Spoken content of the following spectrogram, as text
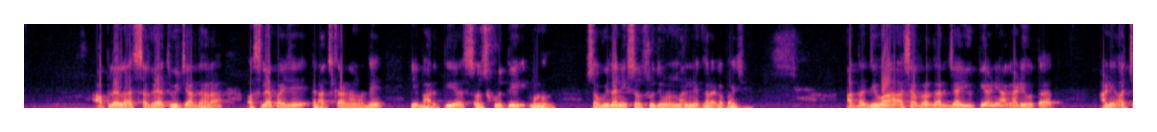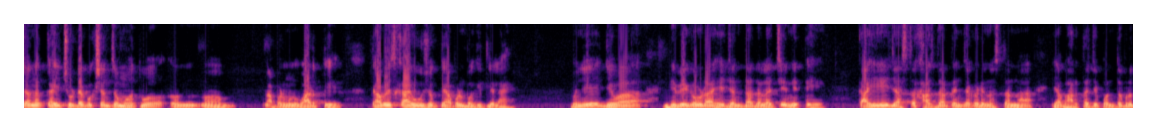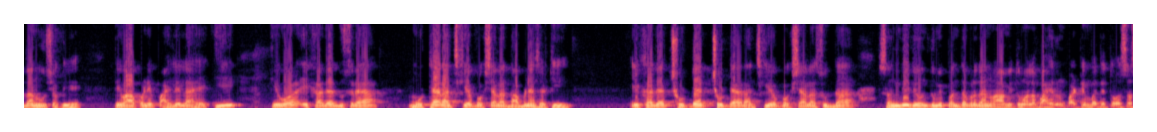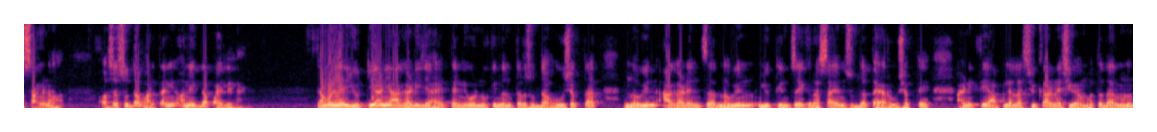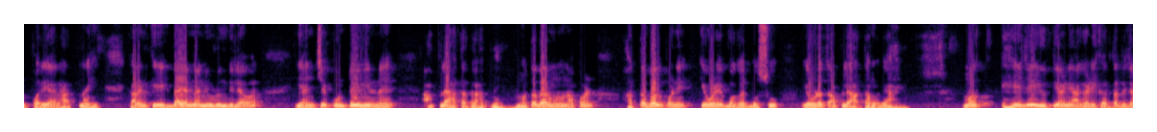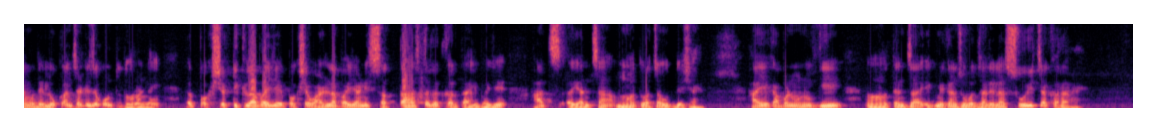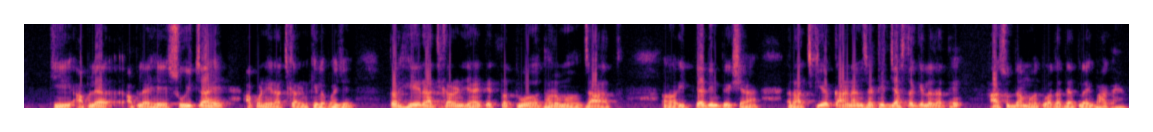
आपल्याला सगळ्याच विचारधारा असल्या पाहिजे राजकारणामध्ये ही भारतीय संस्कृती म्हणून संविधानिक संस्कृती म्हणून मान्य करायला पाहिजे. आता जेव्हा अशा प्रकारच्या युती आणि आघाडी होतात आणि अचानक काही छोट्या पक्षांचं महत्त्व आपण म्हणू वाढते त्यावेळेस काय होऊ शकते आपण बघितलेलं आहे. म्हणजे जेव्हा देवेगौडा हे जनता दलाचे नेते काहीही जास्त खासदार त्यांच्याकडे नसताना या भारताचे पंतप्रधान होऊ शकले तेव्हा आपण हे पाहिलेलं आहे की केवळ एखाद्या दुसऱ्या मोठ्या राजकीय पक्षाला दाबण्यासाठी एखाद्या छोट्यात छोट्या राजकीय पक्षाला सुद्धा संधी देऊन तुम्ही पंतप्रधान व्हा आम्ही तुम्हाला बाहेरून पाठिंबा देतो असं सांगणं असं सुद्धा भारताने अनेकदा पाहिलेलं आहे. त्यामुळे या युती आणि आघाडी ज्या आहेत त्या निवडणुकीनंतर सुद्धा होऊ शकतात. नवीन आघाड्यांचं नवीन युतींचं एक रसायनसुद्धा तयार होऊ शकते आणि ते आपल्याला स्वीकारण्याशिवाय मतदार म्हणून पर्याय राहत नाही. कारण की एकदा यांना निवडून दिल्यावर यांचे कोणतेही निर्णय आपल्या हातात राहत नाही. मतदार म्हणून आपण हतबलपणे केवळ हे बघत बसू एवढंच आपल्या हातामध्ये आहे. मग हे जे युती आणि आघाडी करतात त्याच्यामध्ये लोकांसाठीचं कोणतं धोरण नाही? तर पक्ष टिकला पाहिजे पक्ष वाढला पाहिजे आणि सत्ता हस्तगत करता आली पाहिजे हाच यांचा महत्त्वाचा उद्देश आहे. हा एक आपण म्हणू की त्यांचा एकमेकांसोबत झालेला सोयीचा करार आहे. की आपल्या आपल्या हे सोयीचं आहे आपण हे राजकारण केलं पाहिजे. तर हे राजकारण जे आहे ते तत्व धर्म जात इत्यादींपेक्षा राजकीय कारणांसाठीच जास्त केलं जाते हा सुद्धा महत्त्वाचा त्यातला एक भाग आहे.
